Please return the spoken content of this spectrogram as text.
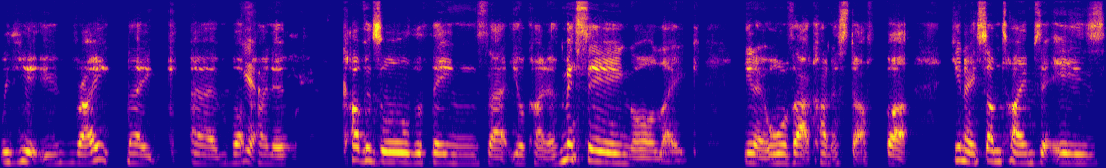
with you, right? Like, um, what Yeah. kind of covers all the things that you're kind of missing, or like, you know, all of that kind of stuff. But you know, sometimes it is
